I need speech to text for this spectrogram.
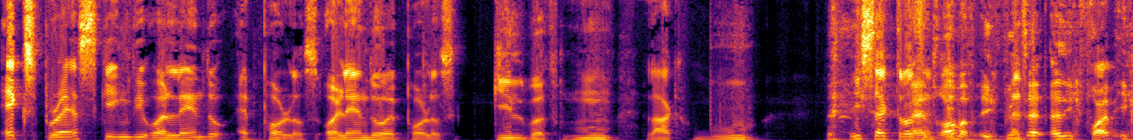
Express gegen die Orlando Apollos. Orlando Apollos. Gilbert. Hm, lag. Wuh. Ich sag trotzdem. Ein Traumhaft. Ich, find's, also ich freue mich, ich,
